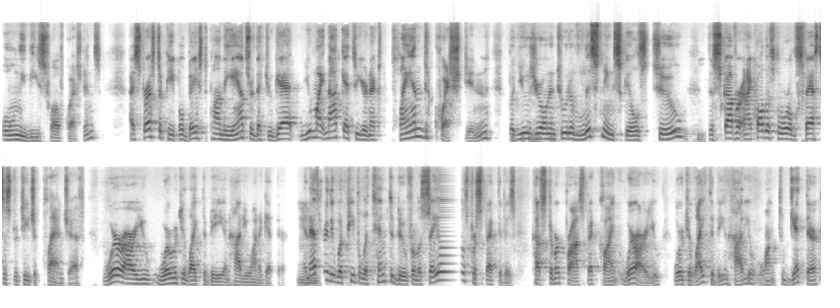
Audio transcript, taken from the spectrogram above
only these 12 questions. I stress to people based upon the answer that you get, you might not get to your next planned question, but use your own intuitive listening skills to discover. And I call this the world's fastest strategic plan, Jeff. Where are you? Where would you like to be? And how do you want to get there? Mm-hmm. And that's really what people attempt to do from a sales perspective is customer, prospect, client, where are you? Where would you like to be? And how do you want to get there?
